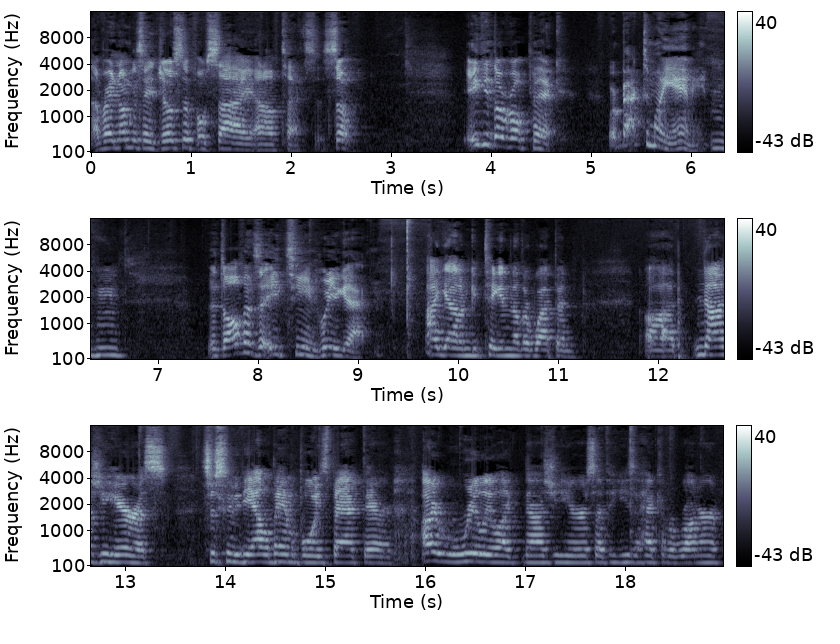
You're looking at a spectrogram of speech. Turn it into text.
uh, right now I'm gonna say Joseph Ossai out of Texas. So, 18th overall pick. We're back to Miami. Mm-hmm. The Dolphins at 18. Who you got? I got him taking another weapon. Uh, Najee Harris. It's just going to be the Alabama boys back there. I really like Najee Harris. I think he's a heck of a runner.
